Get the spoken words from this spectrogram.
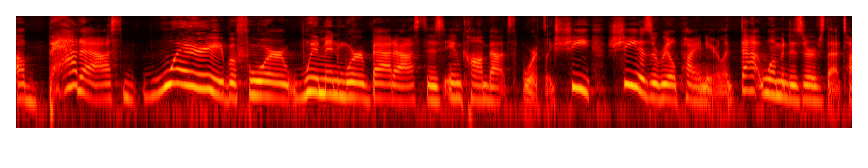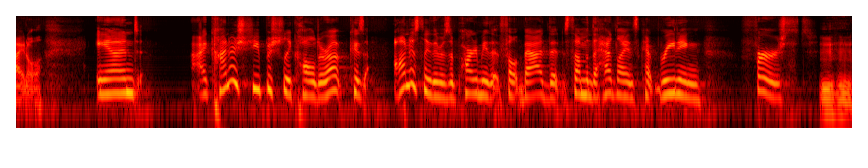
a badass way before women were badasses in combat sports. Like she, she is a real pioneer. Like that woman deserves that title. And I kind of sheepishly called her up because honestly, there was a part of me that felt bad that some of the headlines kept reading first. Mm-hmm.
